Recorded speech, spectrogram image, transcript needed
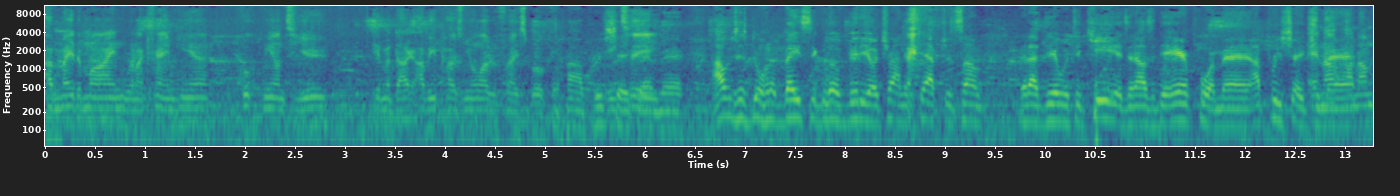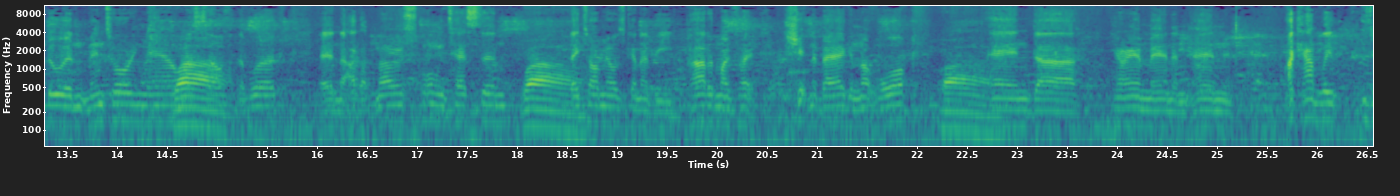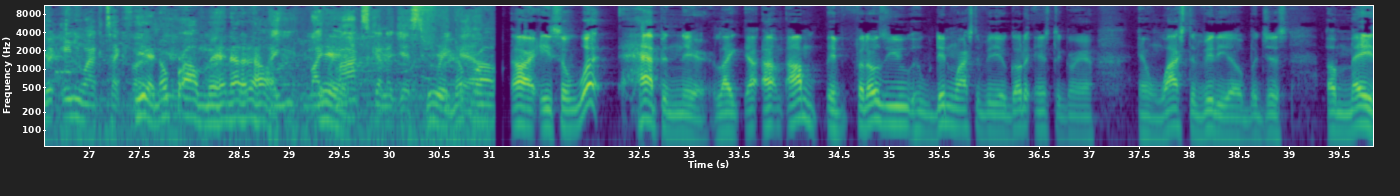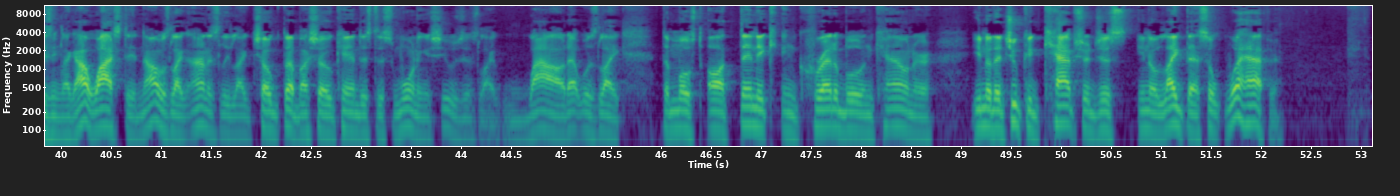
A mate of mine, when I came here, hooked me onto you. Him and Doug, I'll be posting you all over Facebook. I appreciate ET. that, man. I was just doing a basic little video trying to capture something that I did with the kids, and I was at the airport, man. I appreciate you, And, I, man. and I'm doing mentoring now Wow. myself at the work. And I got no small intestine. Wow. They told me I was going to be part of my fa- shit in the bag and not walk. wow. And uh, here I am, man. And, and I can't believe. Is there anyone I could take a photo? Yeah, no you? problem, man. Not at all. Like, you- like yeah. Mark's going to just Yeah, freak no out. problem. all right. So what happened there? Like, I, I'm, I'm if, for those of you who didn't watch the video, go to Instagram and watch the video. But just amazing. Like I watched it and I was like honestly like choked up. I showed Candace this morning and she was just like, "Wow, that was like the most authentic, incredible encounter, you know, that you could capture just, you know, like that." So what happened?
